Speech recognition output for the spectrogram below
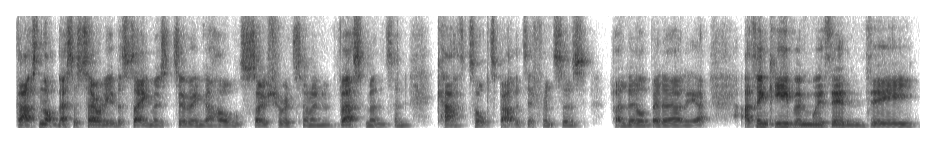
That's not necessarily the same as doing a whole social return on investment. And Kath talked about the differences a little bit earlier. I think even within the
